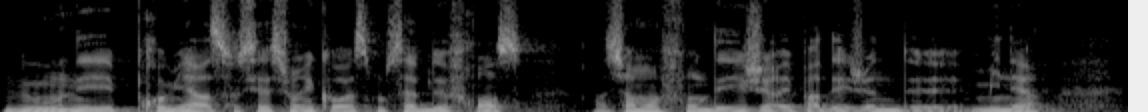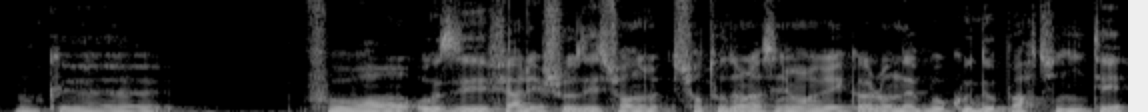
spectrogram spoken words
nous, on est première association éco-responsable de France, entièrement fondée, gérée par des jeunes de mineurs. Donc, euh, faut vraiment oser faire les choses et surtout dans l'enseignement agricole, on a beaucoup d'opportunités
